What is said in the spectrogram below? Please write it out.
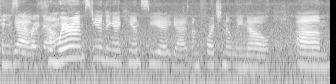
Can you see it right now? from where I'm standing, I can't see it yet. Unfortunately, no. Um,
